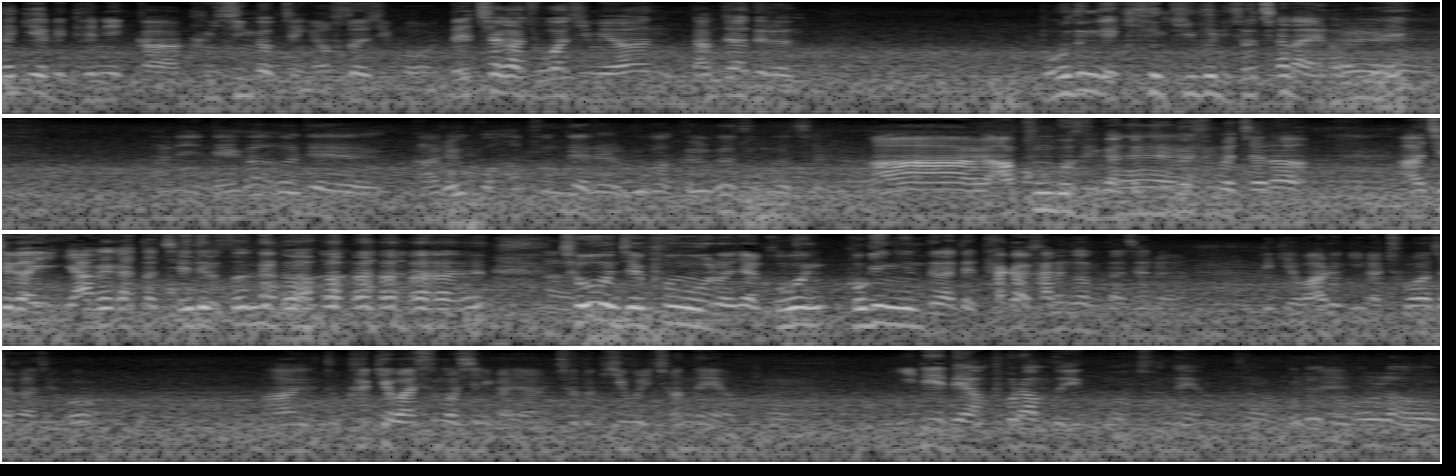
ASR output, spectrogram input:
해결이 되니까 근심 걱정이 없어지고 내 차가 좋아지면 남자들은 모든 게 기- 기분이 좋잖아요. 네. 아니 내가 어제 가렵고 아픈 데를 누가 긁어준 것처럼. 아 아픈 곳을 갖다 네. 긁어준 것처럼 네. 아 제가 이 약을 갖다 제대로 썼네요. 좋은 제품으로 그냥 고객, 고객님들한테 다가가는 겁니다. 저는 이렇게 와르기가 좋아져가지고 아 또 그렇게 말씀하시니까 그냥 저도 기분이 좋네요. 네. 일에 대한 보람도 있고 좋네요. 자 그래도 네. 올라온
